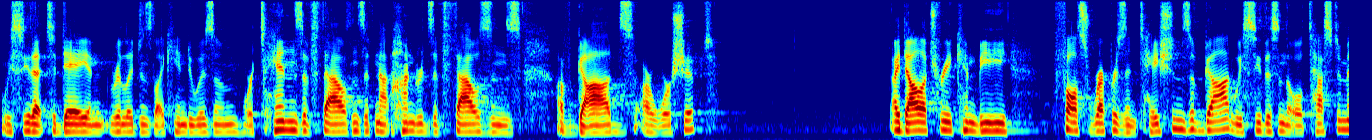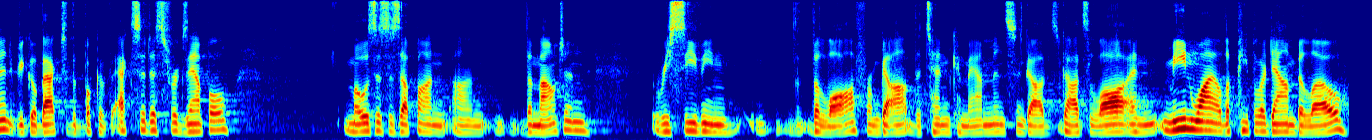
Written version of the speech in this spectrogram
We see that today in religions like Hinduism, where tens of thousands, if not hundreds of thousands, of gods are worshiped. Idolatry can be false representations of God. We see this in the Old Testament. If you go back to the book of Exodus, for example, Moses is up on, on the mountain receiving the law from God, the Ten Commandments and God's, God's law. And meanwhile, the people are down below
